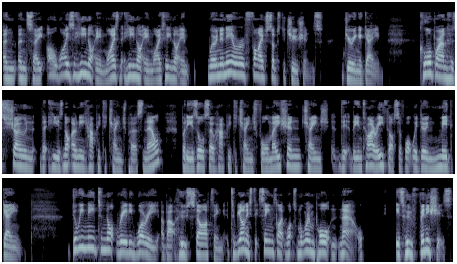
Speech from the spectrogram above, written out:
and and say, oh, why is he not in? Why isn't he not in? Why is he not in? We're in an era of five substitutions during a game. Corberan has shown that he is not only happy to change personnel, but he is also happy to change formation, change the, the entire ethos of what we're doing mid game. Do we need to not really worry about who's starting? To be honest, it seems like what's more important now is who finishes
